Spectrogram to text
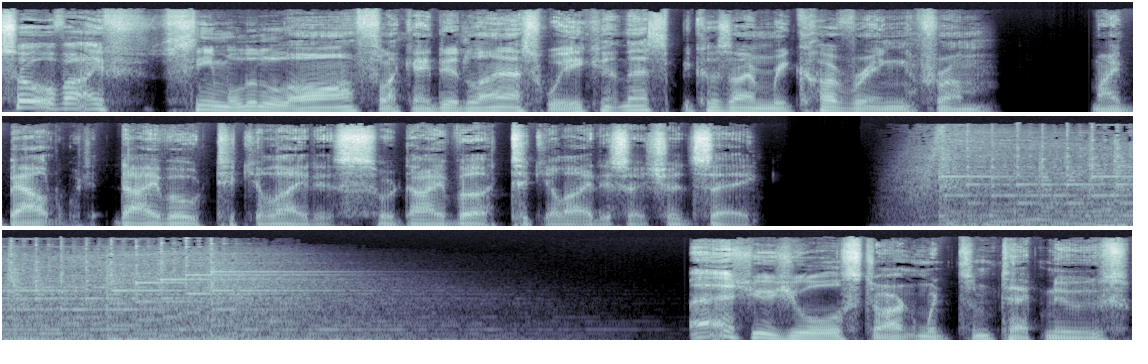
So if I f- seem a little off like I did last week, that's because I'm recovering from my bout with diverticulitis, or diverticulitis, I should say. As usual, starting with some tech news.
